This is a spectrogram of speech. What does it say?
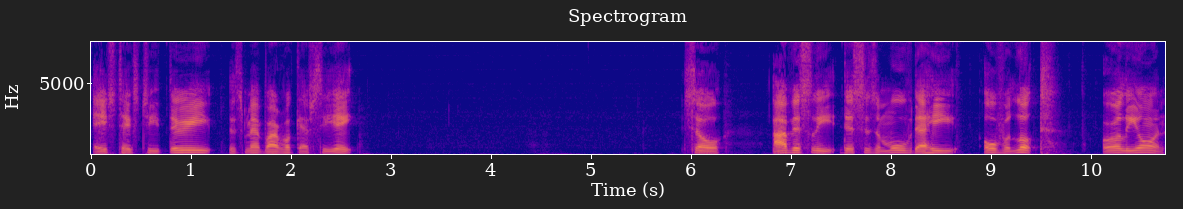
h takes g3 is met by rook fc8. So obviously this is a move that he overlooked early on.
